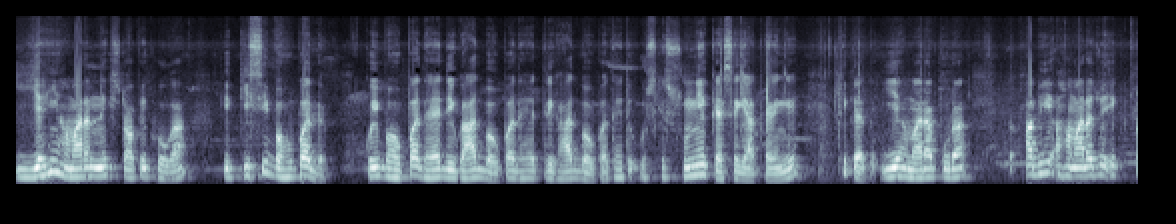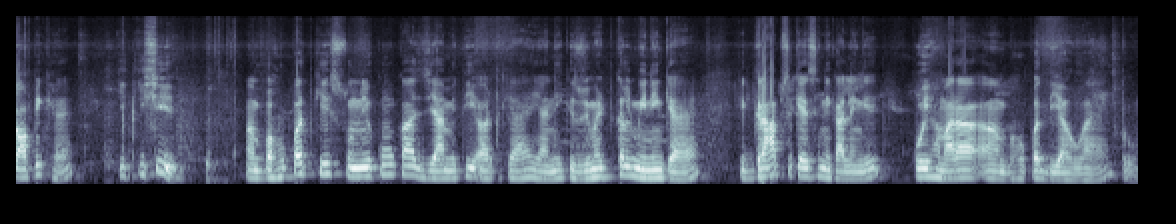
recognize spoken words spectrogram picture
यही हमारा नेक्स्ट टॉपिक होगा कि किसी बहुपद, कोई बहुपद है, द्विघात बहुपद है, त्रिघात बहुपद है तो उसके शून्य कैसे ज्ञात करेंगे? ठीक है तो ये हमारा पूरा। तो अभी हमारा जो एक टॉपिक है कि किसी बहुपद के शून्यकों का ज्यामिति अर्थ क्या है? यानी कि ज्योमेट्रिकल मीनिंग क्या है? कि ग्राफ से कैसे निकालेंगे? कोई हमारा बहुपद दिया हुआ है तो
